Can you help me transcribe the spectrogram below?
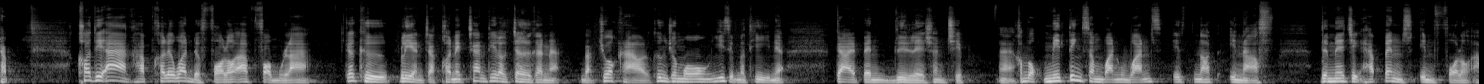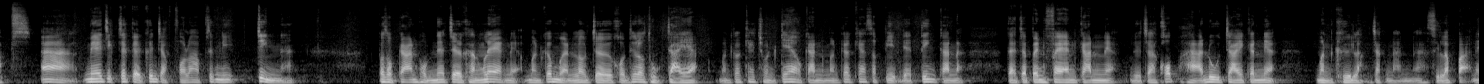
ครับ ข้อที่ R ครับเขาเรียกว่า the follow up formula ก็คือเปลี่ยนจาก connection ที่เราเจอกันอะแบบชั่วคราว ครึ่งชั่วโมง 20 นาทีเนี่ยกลายเป็น relationship อ่าเขาบอก meeting someone once is not enough the magic happens in follow ups อ่า magic จะเกิดขึ้นจาก follow up ซึ่งนี้จริงนะประสบการณ์ผมเนี่ยเจอครั้งแรกเนี่ยมันก็เหมือนเราเจอคนที่เราถูกใจอะ่ะมันก็แค่ชนแก้วกัน มันก็แค่สปีดเดทติ้งกันอะ่ะแต่จะเป็นแฟนกันเนี่ยหรือจะคบหาดูใจกันเนี่ยมันคือหลังจากนั้นนะศิลปะใน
